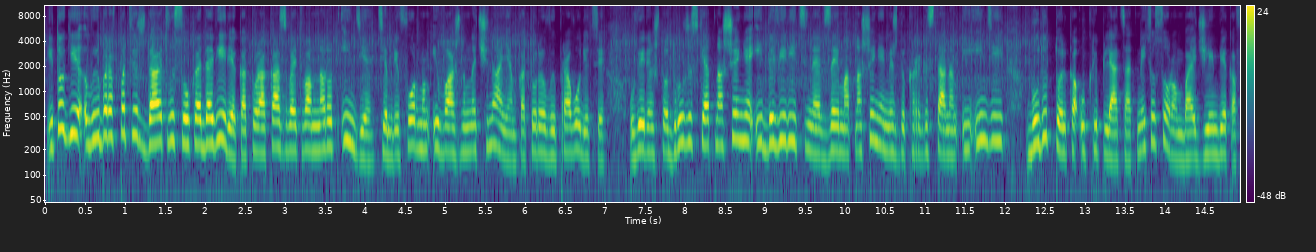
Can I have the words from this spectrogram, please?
Итоги выборов подтверждают высокое доверие, которое оказывает вам народ Индии, тем реформам и важным начинаниям, которые вы проводите. Уверен, что дружеские отношения и доверительное взаимоотношение между Кыргызстаном Казахстаном и Индией будут только укрепляться, отметил Соромбай Джеймбеков.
